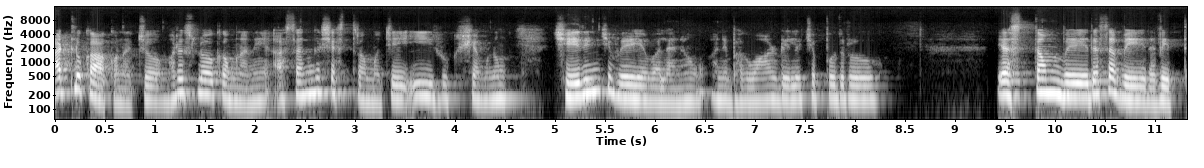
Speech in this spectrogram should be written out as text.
అట్లు కాకునచో మరు శ్లోకమునని అసంగ శస్త్రముచే ఈ వృక్షమును ఛేదించి వేయవలను అని భగవానుడిలో చెప్పుదురు. యస్తం వేదస వేదవిత్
